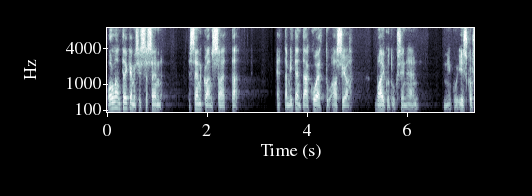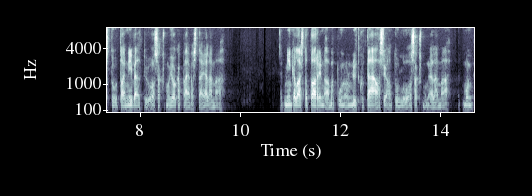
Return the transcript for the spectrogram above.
ollaan tekemisissä sen, sen kanssa, että, että miten tämä koettu asia vaikutuksineen niin kuin iskostuu tai niveltyy osaksi mun jokapäiväistä elämää. Että minkälaista tarinaa mä punon nyt, kun tämä asia on tullut osaksi mun elämää. Et mun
